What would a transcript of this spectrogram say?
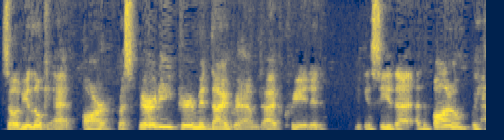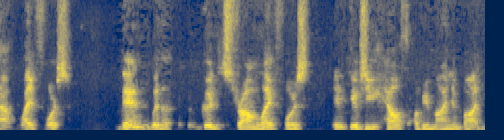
So if you look at our prosperity pyramid diagram that I've created, you can see that at the bottom, we have life force. Then with a good, strong life force, it gives you health of your mind and body,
